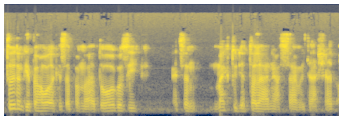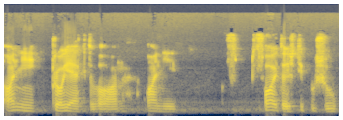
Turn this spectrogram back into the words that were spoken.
Tulajdonképpen, ha valaki az EPAM-nál dolgozik, egyszerűen meg tudja találni a számítását. Annyi projekt van, annyi fajta és típusú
